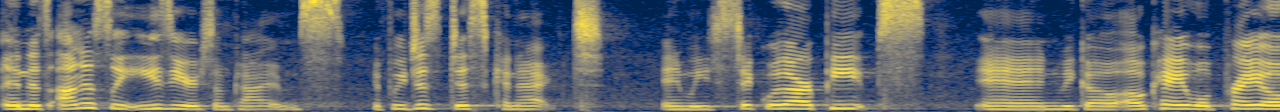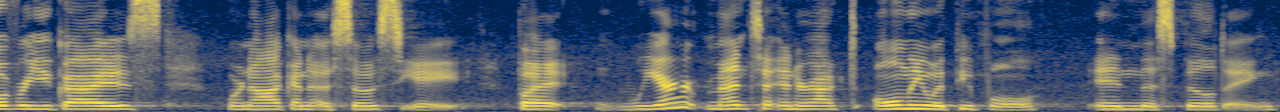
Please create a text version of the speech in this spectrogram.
and it's honestly easier sometimes if we just disconnect and we stick with our peeps and we go, okay, we'll pray over you guys. We're not going to associate. But we aren't meant to interact only with people in this building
